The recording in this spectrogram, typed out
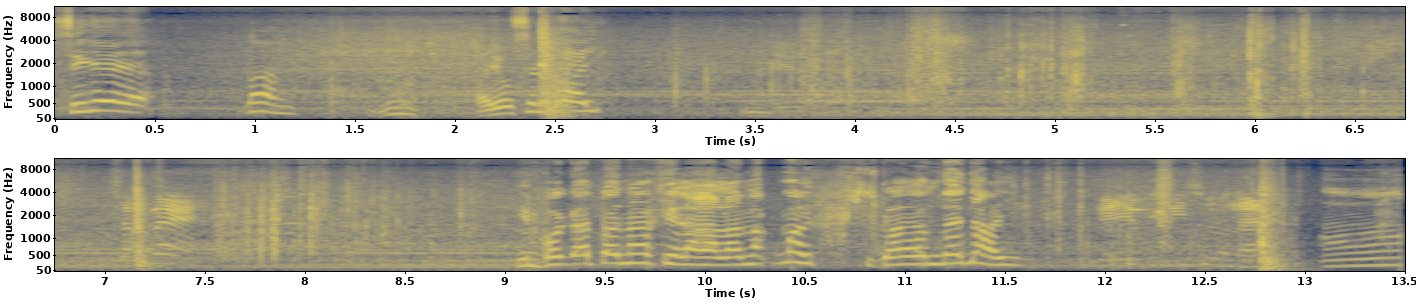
sige. Nang. Mm. Ayusin na kay. Saan ba eh? Himpag ata na kilala nak mo. Gayam na day. Ngayong pisunan. Ah,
